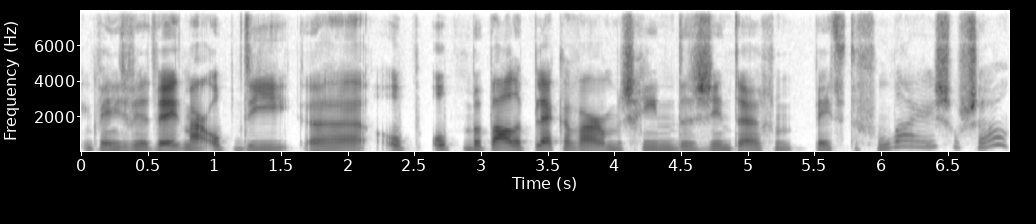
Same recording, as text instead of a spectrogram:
ik weet niet of je het weet, maar op die, eh, op, op bepaalde plekken waar misschien de zintuig beter te voelbaar is of zo?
